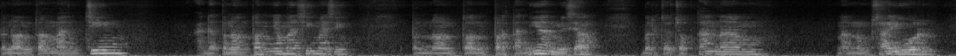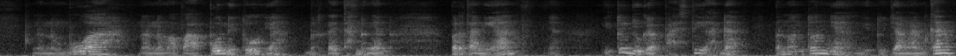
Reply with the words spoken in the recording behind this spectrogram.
Penonton mancing ada penontonnya masing-masing. Penonton pertanian misal bercocok tanam nanam sayur nanam buah nanam apa pun itu ya berkaitan dengan pertanian ya. Itu juga pasti ada penontonnya gitu. Jangankan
